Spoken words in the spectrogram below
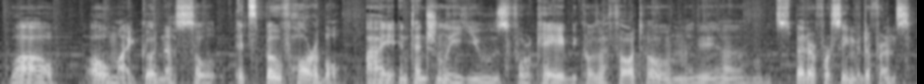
Wow, oh my goodness, so it's both horrible. I intentionally use 4K because I thought, oh, maybe uh, it's better for seeing the difference.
